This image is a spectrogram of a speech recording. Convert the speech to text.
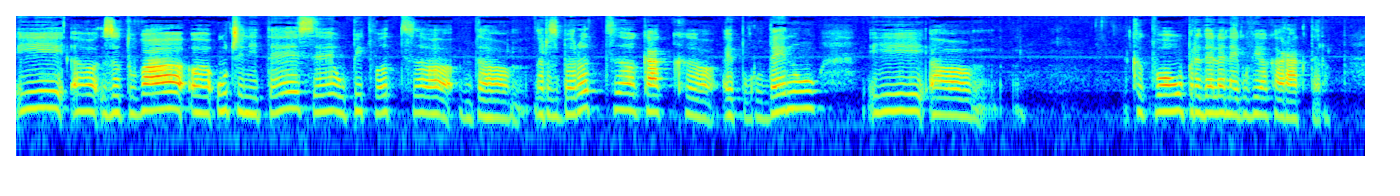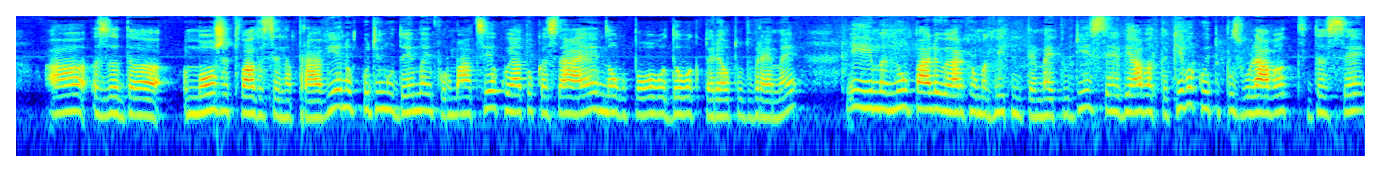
И а, за това а, учените се опитват а, да разберат а, как а, е породено и а, какво определя неговия характер. А за да може това да се направи, е необходимо да има информация, която касае много по-дълъг период от време и именно палео- и археомагнитните методи се явяват такива, които позволяват да се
